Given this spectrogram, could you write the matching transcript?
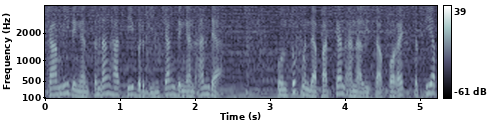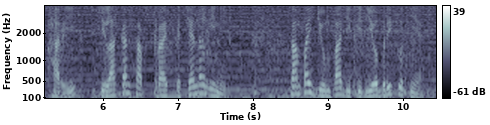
Kami dengan senang hati berbincang dengan Anda. Untuk mendapatkan analisa forex setiap hari, silakan subscribe ke channel ini. Sampai jumpa di video berikutnya.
